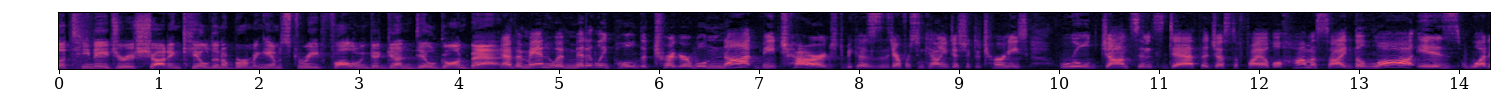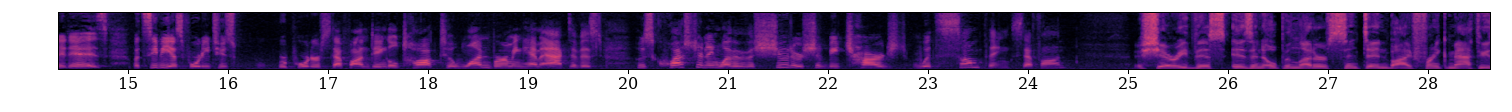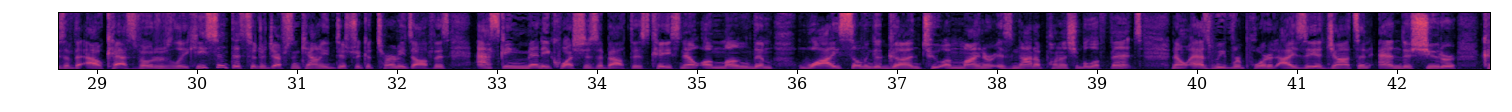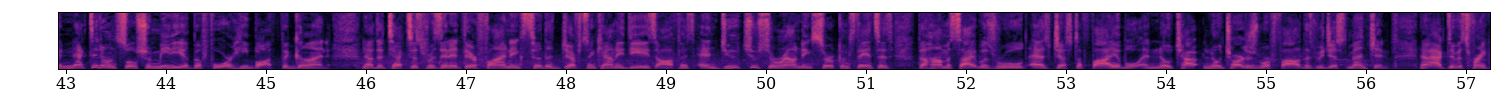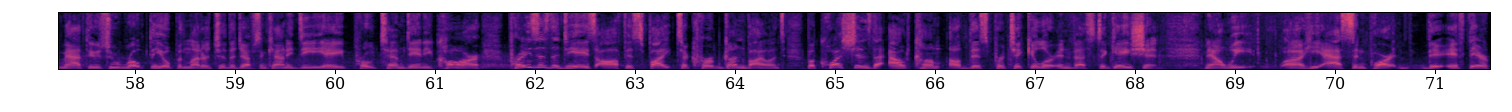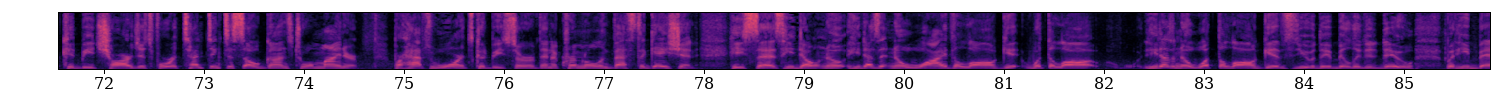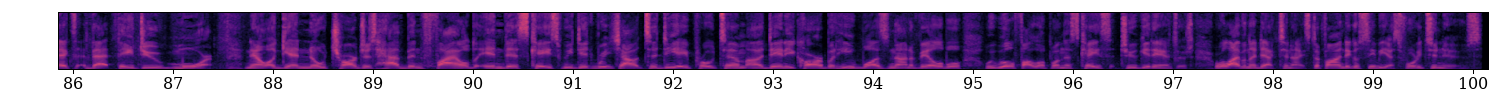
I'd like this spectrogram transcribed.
A teenager is shot and killed in a Birmingham street following a gun deal gone bad. Now, the man who admittedly pulled the trigger will not be charged because the Jefferson County District Attorneys ruled Johnson's death a justifiable homicide. The law is what it is, but CBS 42's reporter Stefan Dingle talked to one Birmingham activist who's questioning whether the shooter should be charged with something. Stefan? Sherry, this is an open letter sent in by Frank Matthews of the Outcast Voters League. He sent this to the Jefferson County District Attorney's Office asking many questions about this case. Now, among them, why selling a gun to a minor is not a punishable offense. Now, as we've reported, Isaiah Johnson and the shooter connected on social media before he bought the gun. Now, detectives presented their findings to the Jefferson County DA's office, and due to surrounding circumstances, the homicide was ruled as justifiable, and no, no charges were filed, as we just mentioned. Now, activist Frank Matthews, who wrote the open letter to the Jefferson County DA Pro Tem Danny Carr, praises the DA's office fight to curb gun violence, but questions the outcome of this particular investigation. Now, we uh, he asks in part if there could be charges for attempting to sell guns to a minor. Perhaps warrants could be served and a criminal investigation. He says he don't know he doesn't know why the law get what the law he doesn't know what the law gives you the ability to do, but he begs that they do more. Now, again, no charges have been filed in this case. We did reach out to DA Pro Tem uh, Danny Carr, but he was not available. We will follow up on this case to get answers. We're live on the deck tonight. Stefan Diggle, CBS 42 News.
